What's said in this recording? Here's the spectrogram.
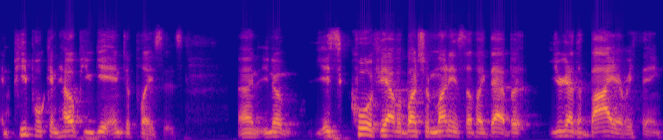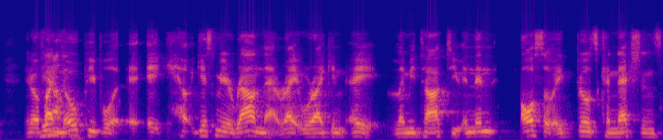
and people can help you get into places. And you know, it's cool if you have a bunch of money and stuff like that, but you're going to have to buy everything. You know, if yeah. I know people, it, it gets me around that, right? Where I can, hey, let me talk to you, and then also it builds connections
